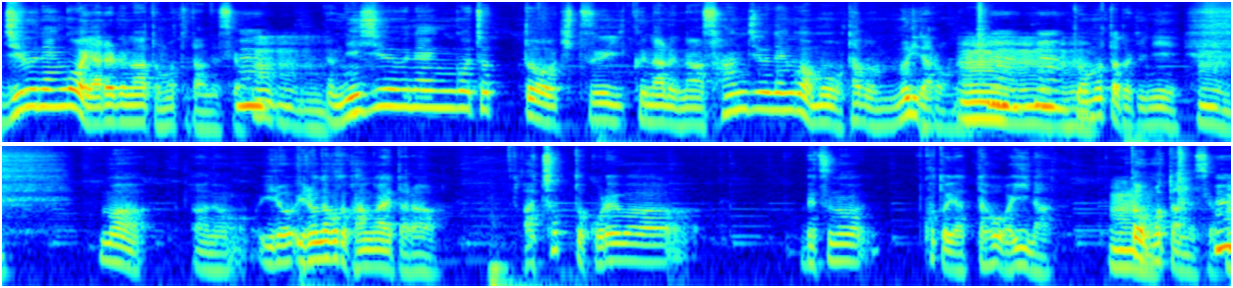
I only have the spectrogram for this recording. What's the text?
10年後はやれるなと思ってたんですよ、うん。うんうんでも20年後ちょっときつくなるな。30年後はもう多分無理だろうな、うんと思った時にうん。まああのいろいろんなこと考えたらあちょっとこれは別のことやった方がいいなうん。と思ったんですよ。うん。う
